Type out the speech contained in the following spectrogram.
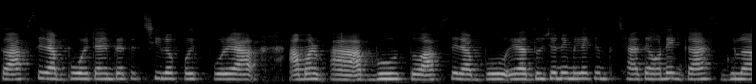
তো আফসির আব্বু ওই টাইমটাতে ছিল ফরিদপুরে। আমার আব্বু, তো আফসির আব্বু, এরা দুজনে মিলে কিন্তু ছাদে অনেক গাছগুলা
